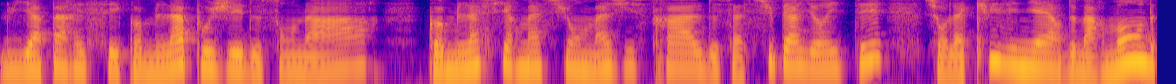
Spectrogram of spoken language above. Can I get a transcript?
lui apparaissait comme l'apogée de son art, comme l'affirmation magistrale de sa supériorité sur la cuisinière de Marmande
